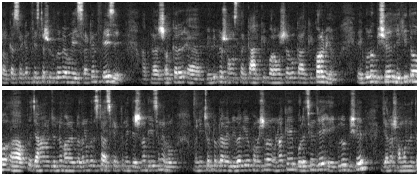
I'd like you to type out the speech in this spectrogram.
সরকার সেকেন্ড ফেজটা শুরু করবে এবং এই সেকেন্ড ফেজে আপনার সরকারের বিভিন্ন সংস্থা কার কী পরামর্শ এবং কার কী করণীয় এগুলো বিষয়ে লিখিত জানানোর জন্য মাননীয় প্রধান উপদেষ্টা আজকে একটা নির্দেশনা দিয়েছেন এবং উনি চট্টগ্রামের বিভাগীয় কমিশনার ওনাকে বলেছেন যে এইগুলো বিষয়ে যেন সমন্বিত,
